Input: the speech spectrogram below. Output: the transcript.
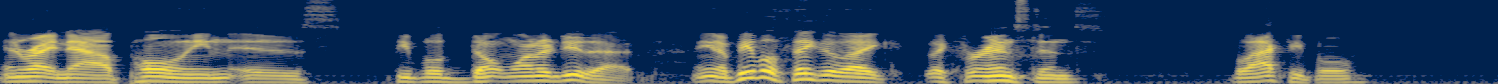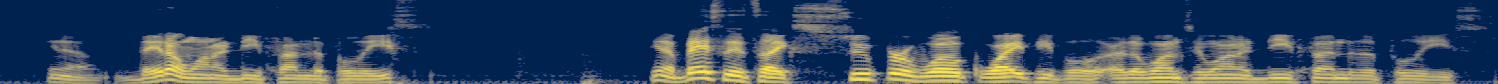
And right now, polling is people don't want to do that. You know, people think that like, like for instance, black people, you know, they don't want to defund the police you know, basically it's like super woke white people are the ones who want to defund the police.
